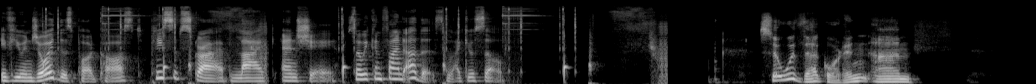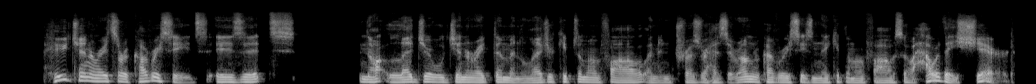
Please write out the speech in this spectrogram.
If you enjoyed this podcast, please subscribe, like, and share so we can find others like yourself. So with that, Gordon, um, who generates the recovery seeds? Is it not Ledger will generate them and Ledger keeps them on file, and then Trezor has their own recovery seeds and they keep them on file. So how are they shared?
